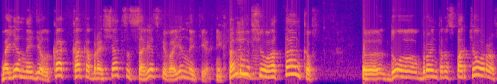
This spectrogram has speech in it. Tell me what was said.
военное дело, как, как обращаться с советской военной техникой. Там было все от танков э, до бронетранспортеров,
